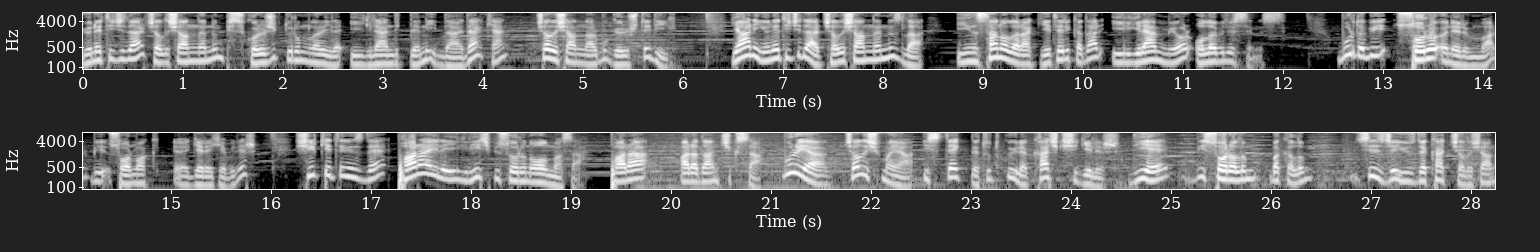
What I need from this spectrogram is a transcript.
Yöneticiler çalışanlarının psikolojik durumlarıyla ilgilendiklerini iddia ederken çalışanlar bu görüşte değil. Yani yöneticiler çalışanlarınızla insan olarak yeteri kadar ilgilenmiyor olabilirsiniz. Burada bir soru önerim var. Bir sormak e, gerekebilir. Şirketinizde para ile ilgili hiçbir sorun olmasa, para aradan çıksa, buraya çalışmaya istekle, tutkuyla kaç kişi gelir diye bir soralım bakalım. Sizce yüzde kaç çalışan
